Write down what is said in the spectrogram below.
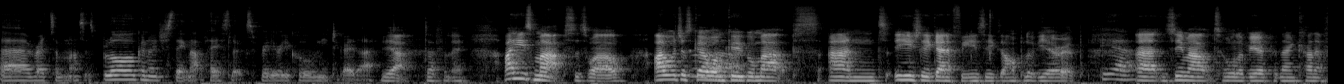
uh, read someone else's blog, and I just think that place looks really really cool. We need to go there. Yeah, definitely. I use maps as well. I will just go on Ah. Google Maps and usually, again, if we use the example of Europe, Yeah. uh, zoom out to all of Europe and then kind of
